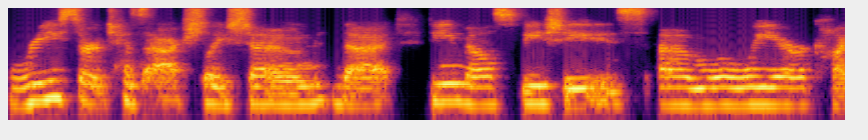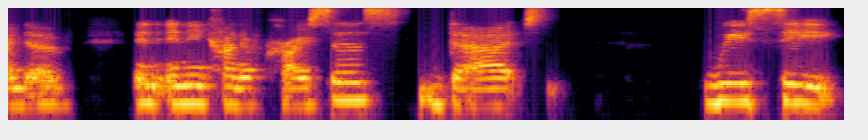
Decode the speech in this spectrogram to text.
research has actually shown that female species, um, when we are kind of in any kind of crisis, that we seek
